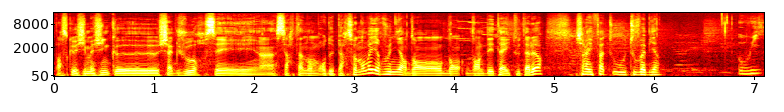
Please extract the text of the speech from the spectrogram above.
parce que j'imagine que chaque jour c'est un certain nombre de personnes. On va y revenir dans, le détail tout à l'heure. Sharifa, tout va bien? Oui,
